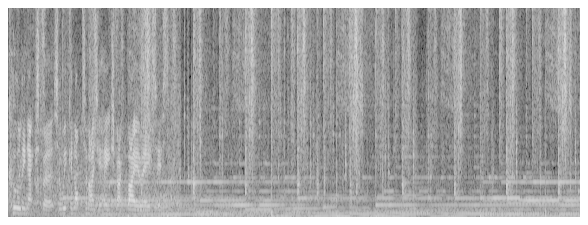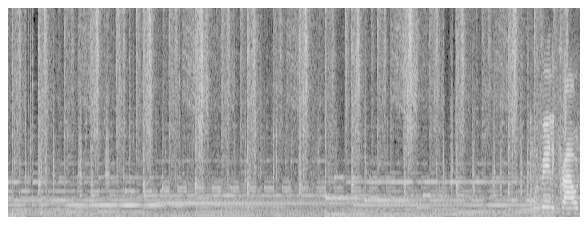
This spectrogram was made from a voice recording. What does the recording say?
cooling experts, so we can optimize your HVAC via ACIS. Really proud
